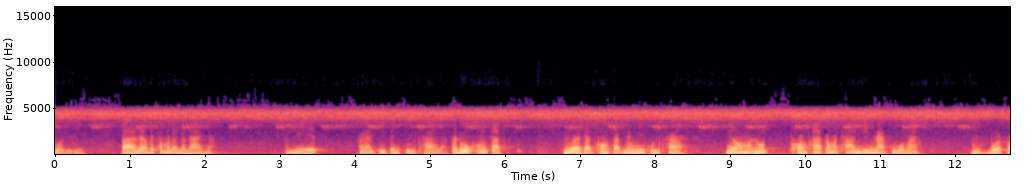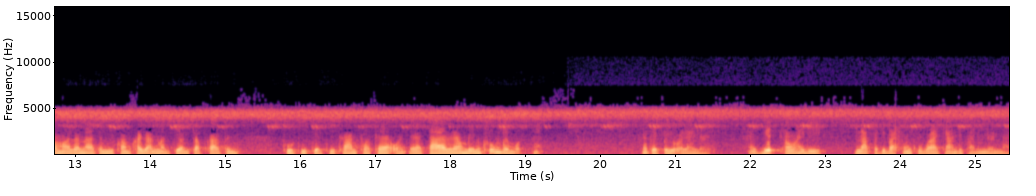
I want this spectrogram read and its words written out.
ตัวอยู่นี้ตายแล้วไปทำอะไรไม่ได้นะอันนี้อะไรที่เป็นคุณค่าล่ะ กระดูกของสัตว์ เนื้อสัตว์ของสัตว์ยังมีคุณค่า เนื้อของมนุษย์ของพระกรรมฐานยิ่งน่ากลัวมากบวชเข้ามาแล้วน่าจะมีความขยันหมั่นเพียรกลับกลายเป็นผู้ที่เกียจขี้ค้านพอแท้อ่อนแอตายแล้วเหม็นคลุ้งไปหมดไม่เกิดประโยชน์อะไรเลย ให้ยึดเอาให้ดี หลักปฏิบัติของครูบาอาจารย์ที่ผ่านดำเนินมา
